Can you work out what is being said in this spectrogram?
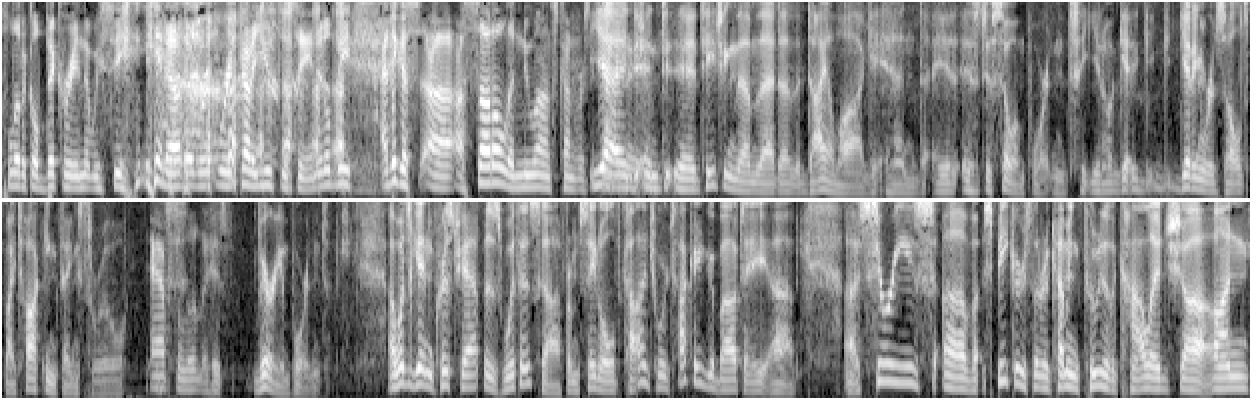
political bickering that we see, you know, that we're, we're kind of used to seeing. It'll be, I think, a, uh, a subtle and nuanced conversation. Yeah, and, and uh, teaching them that uh, the dialogue and is just so important. You know, get, getting results by talking things through. Absolutely, is very important. Uh, once again, Chris Chapp is with us uh, from St. Olaf College. We're talking about a, uh, a, series of speakers that are coming through to the college uh, on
